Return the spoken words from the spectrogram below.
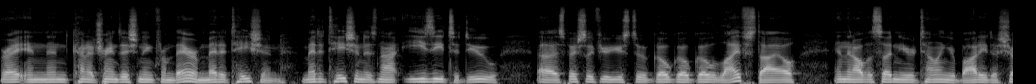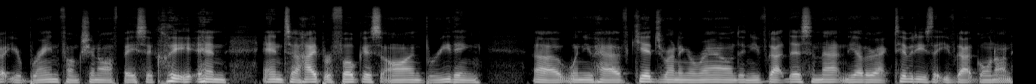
Right. And then kind of transitioning from there, meditation. Meditation is not easy to do, uh, especially if you're used to a go, go, go lifestyle. And then all of a sudden you're telling your body to shut your brain function off basically and, and to hyper focus on breathing. Uh, when you have kids running around and you've got this and that and the other activities that you've got going on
